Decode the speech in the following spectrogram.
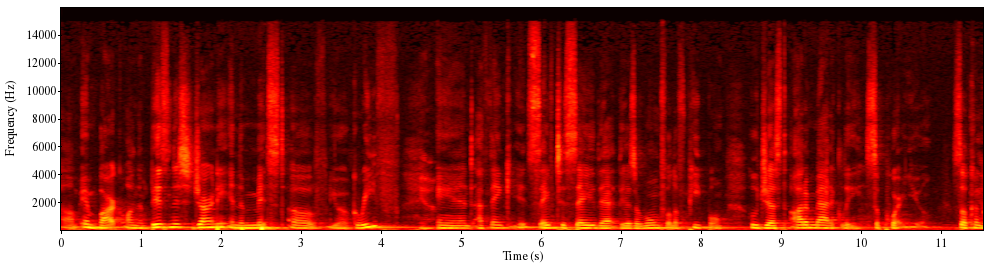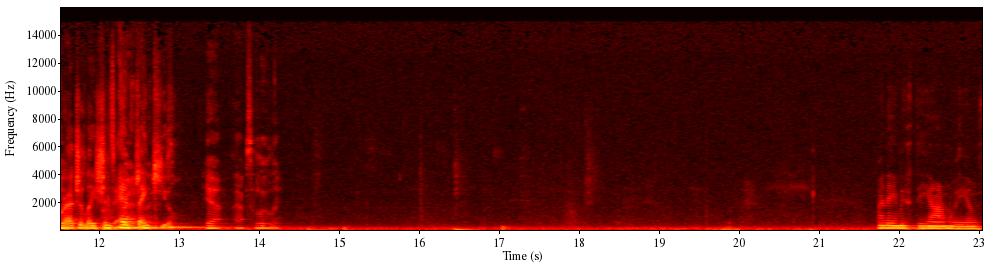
um, embark on a business journey in the midst of your grief. Yeah. And I think it's safe to say that there's a room full of people who just automatically support you. So congratulations and thank you. Yeah, absolutely. My name is Dion Williams.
